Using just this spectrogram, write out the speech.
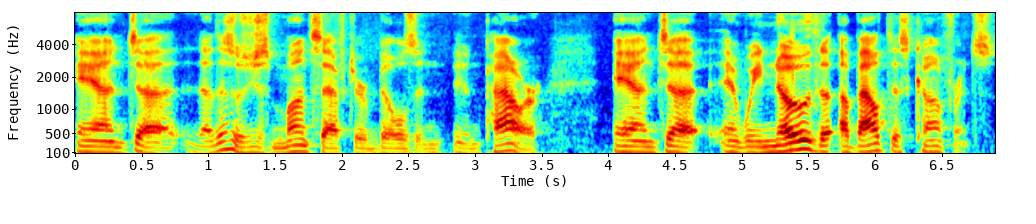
and uh, now this was just months after Bill's in, in power, and uh, and we know the, about this conference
